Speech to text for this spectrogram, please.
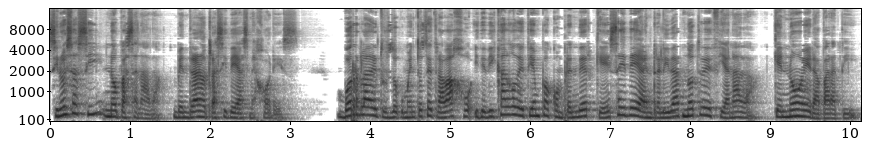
Si no es así, no pasa nada, vendrán otras ideas mejores. Bórrala de tus documentos de trabajo y dedica algo de tiempo a comprender que esa idea en realidad no te decía nada, que no era para ti.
